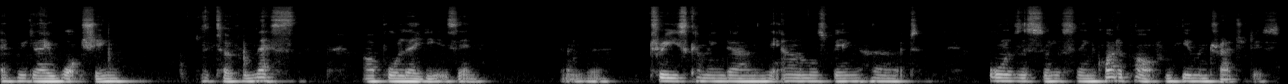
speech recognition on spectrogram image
every day watching the total mess our poor lady is in, and the trees coming down and the animals being hurt, all of this sort of thing, quite apart from human tragedies.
